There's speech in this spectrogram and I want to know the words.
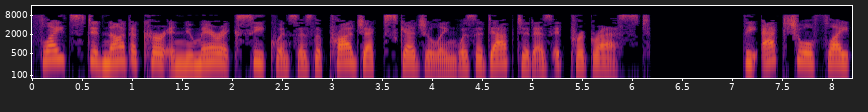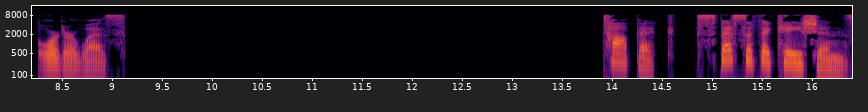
Flights did not occur in numeric sequence as the project scheduling was adapted as it progressed. The actual flight order was Topic. Specifications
